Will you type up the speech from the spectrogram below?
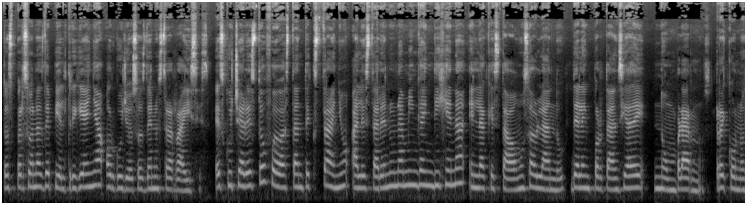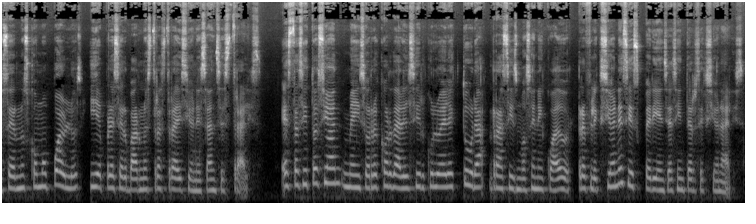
dos personas de piel trigueña orgullosos de nuestras raíces. Escuchar esto fue bastante extraño al estar en una minga indígena en la que estábamos hablando de la importancia de nombrarnos, reconocernos como pueblos y de preservar nuestras tradiciones ancestrales. Esta situación me hizo recordar el círculo de lectura Racismos en Ecuador, Reflexiones y Experiencias Interseccionales,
